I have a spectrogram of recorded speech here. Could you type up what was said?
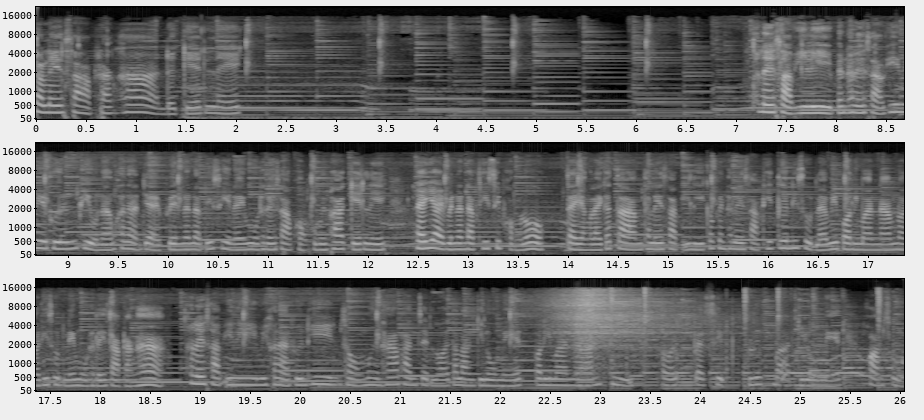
ทะเลสาบทั้ง 5 The Great Lake ทะเลสาบอีรีเป็นทะเลสาบที่มีพื้นผิวน้ำขนาดใหญ่เป็นอันดับที่ 4 ในหมู่ทะเลสาบของภูมิภาคเกรทเลกและใหญ่เป็นอันดับที่ 10 ของโลก แต่อย่างไรก็ตามทะเลสาบอีรีก็เป็นทะเลสาบที่ตื้นที่สุดและมีปริมาณน้ำน้อยที่สุดในหมู่ทะเลสาบทั้ง 5 ทะเลสาบอีรีมีขนาดพื้นที่ 25,700 ตารางกิโลเมตร ปริมาณน้ำ480 ลูกบาศก์กิโลเมตร ความสูง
